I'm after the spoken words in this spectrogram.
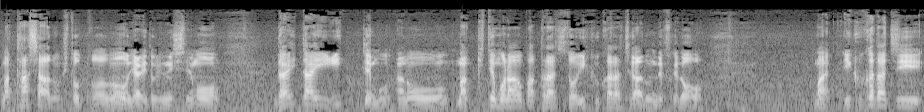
まあ、他社の人とのやり取りにしても大体行っても、あのまあ、来てもらう形と行く形があるんですけど、まあ、行く形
